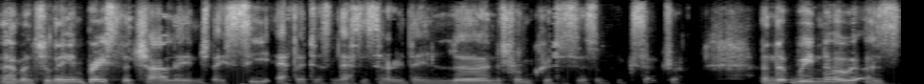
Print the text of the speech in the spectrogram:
um, and so they embrace the challenge, they see effort as necessary, they learn from criticism, etc. And that we know as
